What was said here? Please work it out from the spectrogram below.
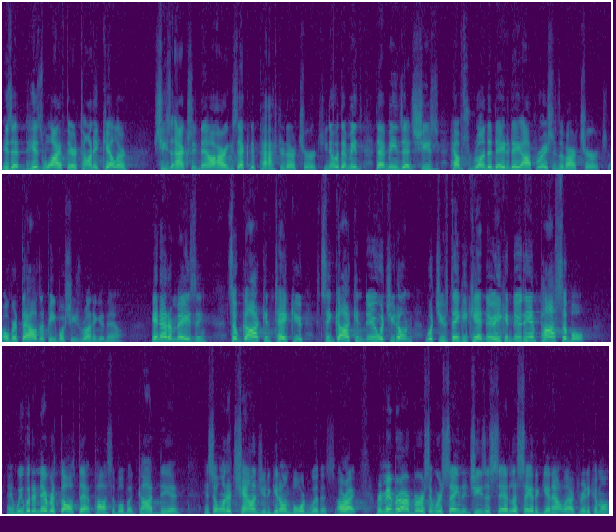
is that his wife there, Tawny Keller, she's actually now our executive pastor at our church. You know what that means? That means that she helps run the day-to-day operations of our church. Over a thousand people, she's running it now. Isn't that amazing? So God can take you. See, God can do what you don't, what you think He can't do. He can do the impossible. And we would have never thought that possible, but God did. And so I want to challenge you to get on board with us. All right. Remember our verse that we're saying that Jesus said? Let's say it again out loud. Ready? Come on.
